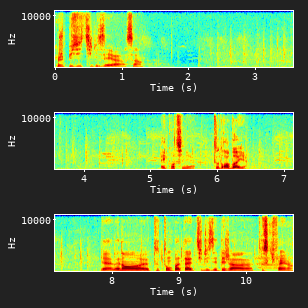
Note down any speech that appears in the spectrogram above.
Que je puisse utiliser euh, ça. Et continue. Tout droit boy. A- bah non, euh, tout ton pote a utilisé déjà euh, tout ce qu'il fallait là.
